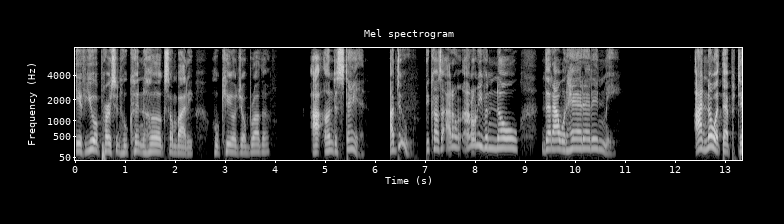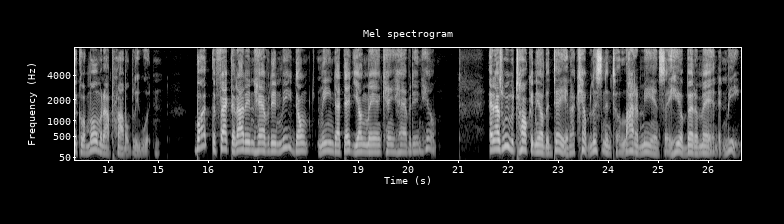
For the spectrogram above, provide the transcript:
If you're a person who couldn't hug somebody who killed your brother, I understand. I do because I don't I don't even know that I would have that in me. I know at that particular moment I probably wouldn't. But the fact that I didn't have it in me don't mean that that young man can't have it in him. And as we were talking the other day, and I kept listening to a lot of men say, he a better man than me.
